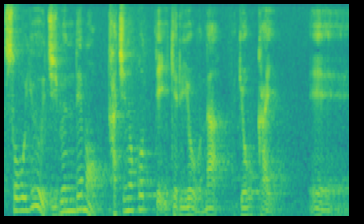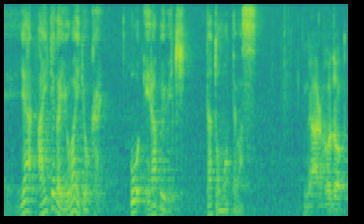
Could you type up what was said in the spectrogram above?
そういう自分でも勝ち残っていけるような業界、えー、や相手が弱い業界を選ぶべきだと思ってます。なるほど。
